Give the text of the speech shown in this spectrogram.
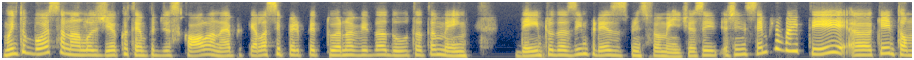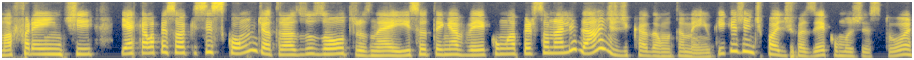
Muito boa essa analogia com o tempo de escola, né? Porque ela se perpetua na vida adulta também dentro das empresas, principalmente. Assim, a gente sempre vai ter uh, quem toma frente e aquela pessoa que se esconde atrás dos outros, né? Isso tem a ver com a personalidade de cada um também. O que, que a gente pode fazer como gestor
